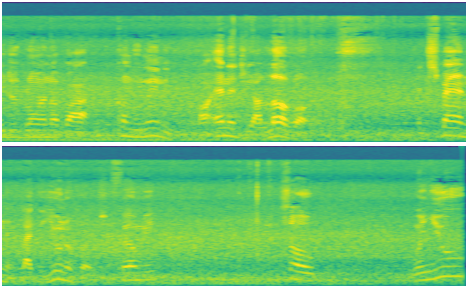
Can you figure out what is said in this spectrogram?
We're just blowing up our kundalini, our energy, our love up, expanding like the universe. You feel me? So when you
